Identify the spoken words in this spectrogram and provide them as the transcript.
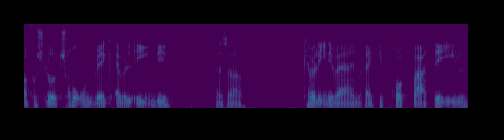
at få slået troen væk, er vel egentlig, altså, kan vel egentlig være en rigtig frugtbar del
